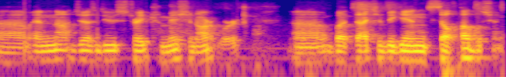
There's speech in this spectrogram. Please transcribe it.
um, and not just do straight commission artwork uh, but to actually begin self-publishing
